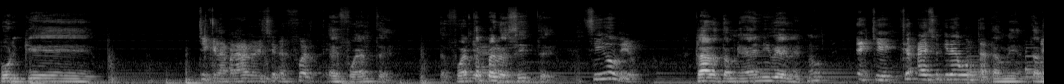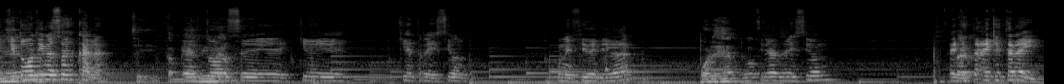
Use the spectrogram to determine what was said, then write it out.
porque Sí, que la palabra traición es fuerte. es fuerte, es fuerte, pero existe. Sí, obvio. Claro, también hay niveles, ¿no? Es que a eso quería apuntar. También, también es que todo tiene su escala. Sí, también. Entonces, ¿qué, ¿qué es traición? ¿Una infidelidad? Por ejemplo, ¿Sería traición? Hay, que, Pero- hay que estar ahí.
